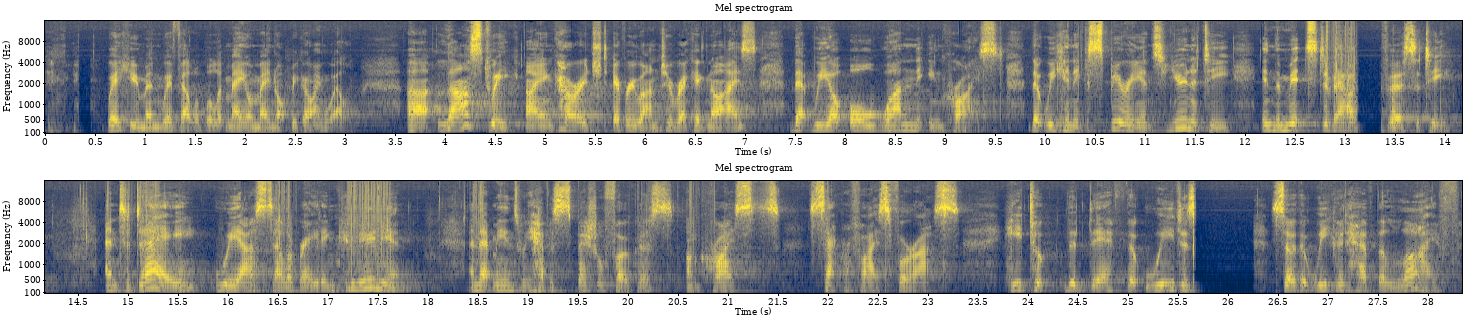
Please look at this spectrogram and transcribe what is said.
we're human, we're fallible, it may or may not be going well. Uh, last week, I encouraged everyone to recognize that we are all one in Christ, that we can experience unity in the midst of our diversity. And today, we are celebrating communion. And that means we have a special focus on Christ's sacrifice for us. He took the death that we deserve so that we could have the life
